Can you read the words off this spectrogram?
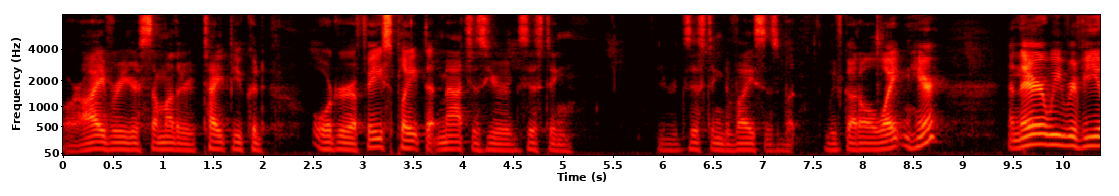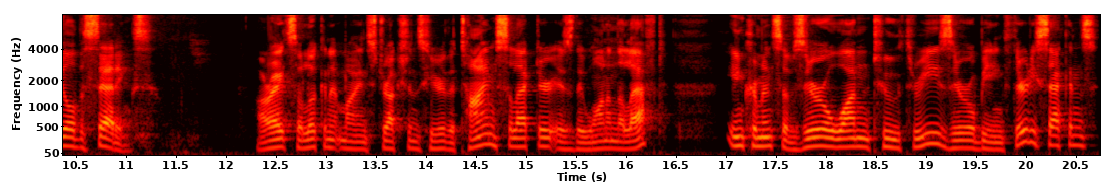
or ivory or some other type. You could order a faceplate that matches your existing your existing devices, but we've got all white in here. And there we reveal the settings. All right, so looking at my instructions here, the time selector is the one on the left. Increments of 0, 1, 2, 3, 0 being 30 seconds,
